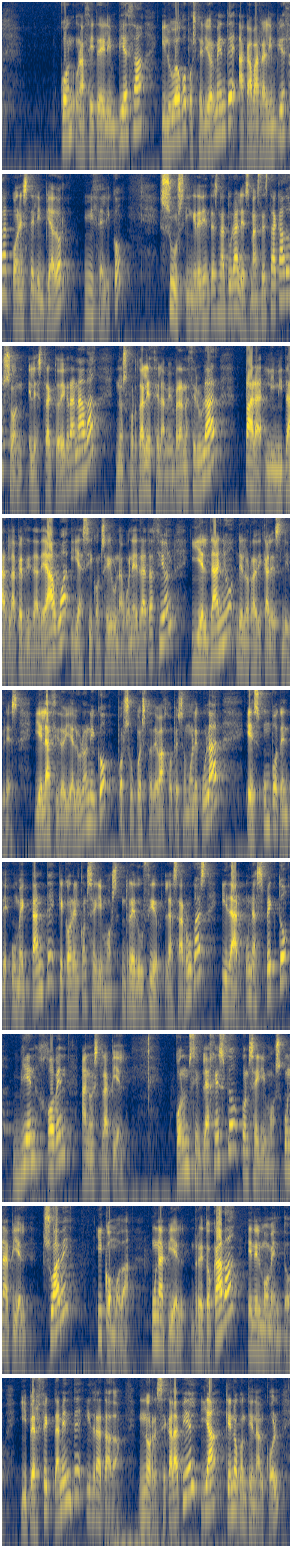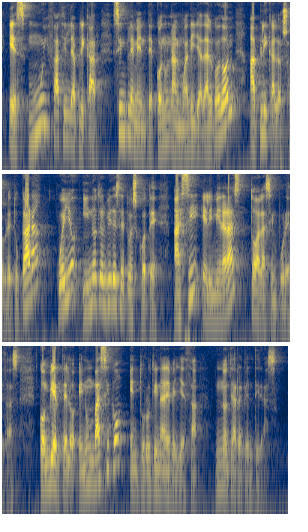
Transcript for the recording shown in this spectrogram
con un aceite de limpieza y luego, posteriormente, acabar la limpieza con este limpiador micélico. Sus ingredientes naturales más destacados son el extracto de granada, nos fortalece la membrana celular, para limitar la pérdida de agua y así conseguir una buena hidratación y el daño de los radicales libres. Y el ácido hialurónico, por supuesto de bajo peso molecular, es un potente humectante que con él conseguimos reducir las arrugas y dar un aspecto bien joven a nuestra piel. Con un simple gesto conseguimos una piel suave y cómoda una piel retocada en el momento y perfectamente hidratada. No reseca la piel ya que no contiene alcohol. Es muy fácil de aplicar. Simplemente con una almohadilla de algodón aplícalo sobre tu cara, cuello y no te olvides de tu escote. Así eliminarás todas las impurezas. Conviértelo en un básico en tu rutina de belleza. No te arrepentirás.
